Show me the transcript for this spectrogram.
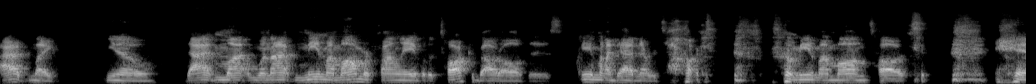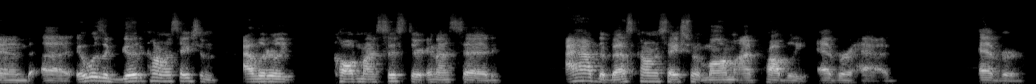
I like, you know, that my when I me and my mom were finally able to talk about all this. Me and my dad never talked. so me and my mom talked, and uh, it was a good conversation. I literally called my sister and I said, I had the best conversation with mom I've probably ever had, ever.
